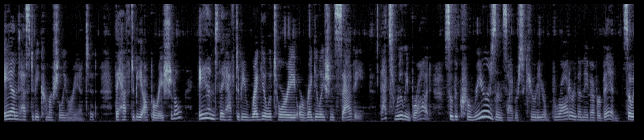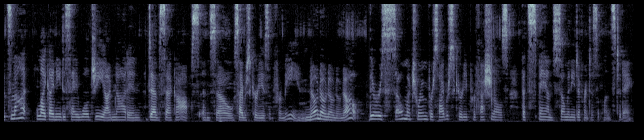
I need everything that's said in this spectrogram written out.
and has to be commercially oriented. They have to be operational and they have to be regulatory or regulation savvy that's really broad. So the careers in cybersecurity are broader than they've ever been. So it's not like I need to say, well, gee, I'm not in DevSecOps, and so cybersecurity isn't for me. Mm. No, no, no, no, no. There is so much room for cybersecurity professionals that span so many different disciplines today.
